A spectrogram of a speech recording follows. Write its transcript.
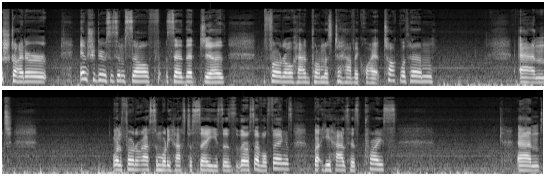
Strider introduces himself, said that uh, Frodo had promised to have a quiet talk with him, and when Frodo asks him what he has to say, he says there are several things, but he has his price, and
